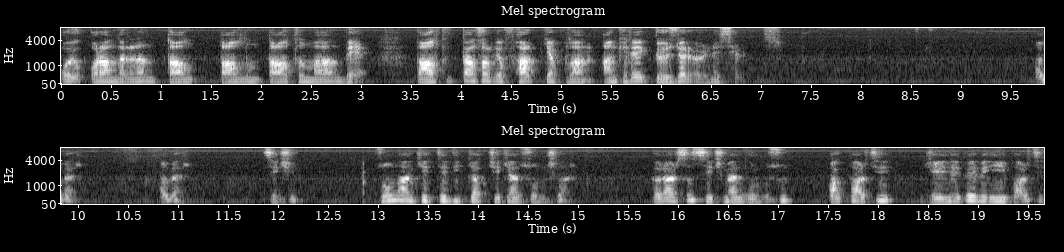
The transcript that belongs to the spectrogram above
oy oranlarının dağ, dağılım, dağıtılmadan ve dağıtıldıktan sonraki fark yapılan ankete gözler önüne serildi. Haber. Haber. Seçim. Son ankette dikkat çeken sonuçlar. Kararsız seçmen vurgusu, AK Parti, CHP ve İyi Parti.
